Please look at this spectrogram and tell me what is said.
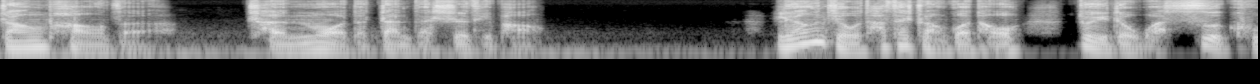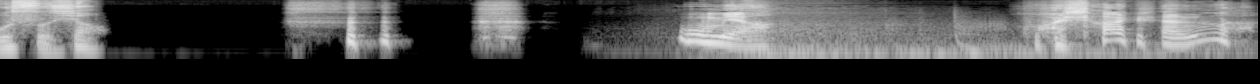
张胖子沉默的站在尸体旁，良久，他才转过头，对着我似哭似笑：“无名，我杀人了。”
